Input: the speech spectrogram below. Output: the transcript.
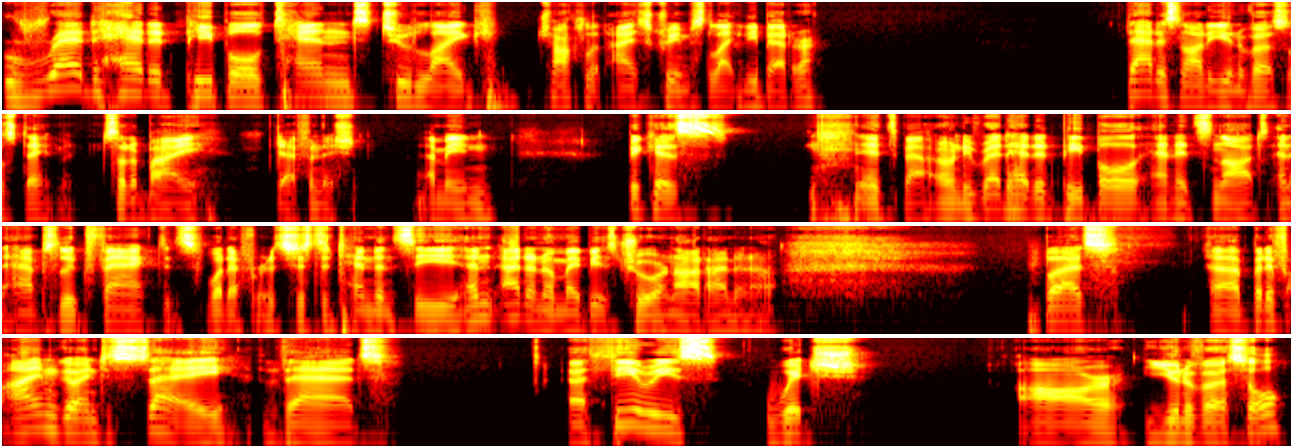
red-headed people tend to like chocolate ice cream slightly better, that is not a universal statement, sort of by definition. I mean, because it's about only redheaded people and it's not an absolute fact. It's whatever. It's just a tendency. And I don't know, maybe it's true or not. I don't know. But, uh, but if I'm going to say that uh, theories which are universal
